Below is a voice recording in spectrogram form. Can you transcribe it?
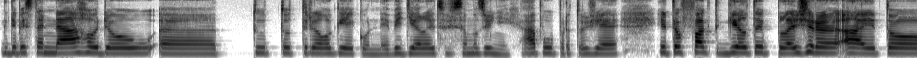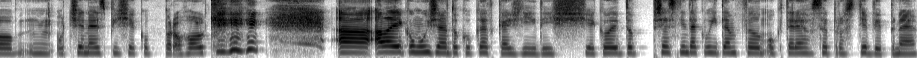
kdybyste náhodou uh, tuto trilogii jako neviděli, což samozřejmě chápu, protože je to fakt guilty pleasure a je to mm, určené spíš jako pro holky, a, ale jako může na to koukat každý, když jako je to přesně takový ten film, u kterého se prostě vypne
